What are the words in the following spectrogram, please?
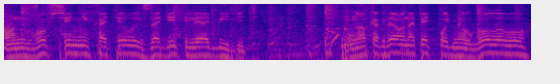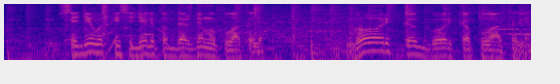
Он вовсе не хотел их задеть или обидеть. Но когда он опять поднял голову, все девушки сидели под дождем и плакали. Горько-горько плакали.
